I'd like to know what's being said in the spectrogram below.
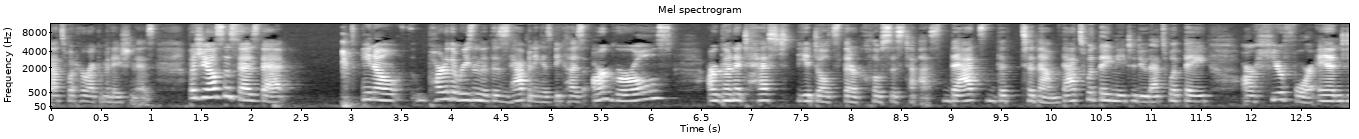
that's what her recommendation is. But she also says that you know, part of the reason that this is happening is because our girls are going to test the adults that are closest to us. That's the, to them. That's what they need to do. That's what they are here for. And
